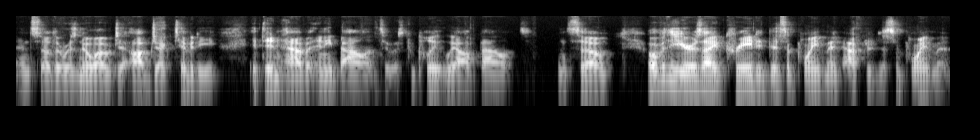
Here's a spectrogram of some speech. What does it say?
And so there was no obje- objectivity. It didn't have any balance. It was completely off balance. And so over the years, I had created disappointment after disappointment.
